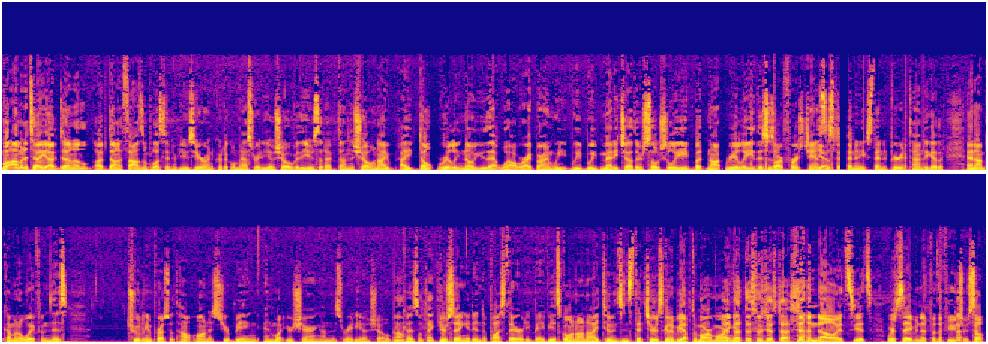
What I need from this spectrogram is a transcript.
Well, I'm going to tell you, I've done a I've done a thousand plus interviews here on Critical Mass Radio Show over the years that I've done the show, and I I don't really know you that well, right, Brian? We we we've met each other socially, but not really. This is our first chance to spend an extended period of time together, and I'm coming away from this truly impressed with how honest you're being and what you're sharing on this radio show oh, because well, thank you. you're saying it into posterity, baby. It's going on iTunes and Stitcher. It's going to be up tomorrow morning. I thought this was just us. no, it's it's we're saving it for the future. So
